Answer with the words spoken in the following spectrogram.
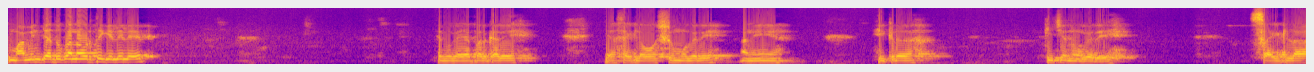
मामीन त्या दुकानावरती गेलेले आहेत. हे बघा या प्रकारे या साईडला वॉशरूम वगैरे आणि इकडं किचन वगैरे. साईडला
